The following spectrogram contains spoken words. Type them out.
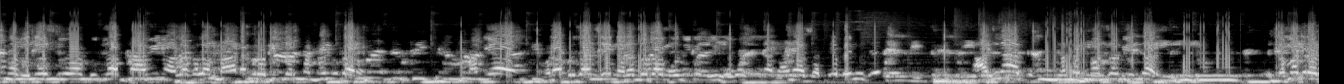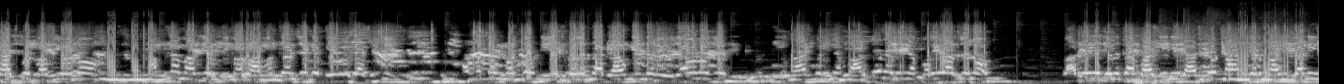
અને વિદેશીઓ ગુજરાતમાં આવીને અલગ અલગ મહાનગરોની અંદર પતંગ માન્ય વડાપ્રધાન શ્રી નરેન્દ્રભાઈ આપના માધ્યમથી મારું આમંત્રણ છે કે બે વાગ્યા સુધી પતંગ મહોત્સવ ડીએસ કોલેજના ગ્રાઉન્ડની અંદર યોજાવાનો છે. પરિવારજનો, ભારતીય જનતા પાર્ટીની રાજકોટ મહાનગરપાલિકાની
